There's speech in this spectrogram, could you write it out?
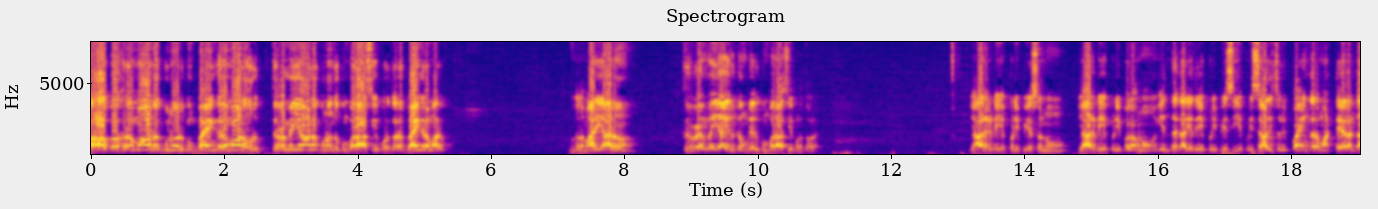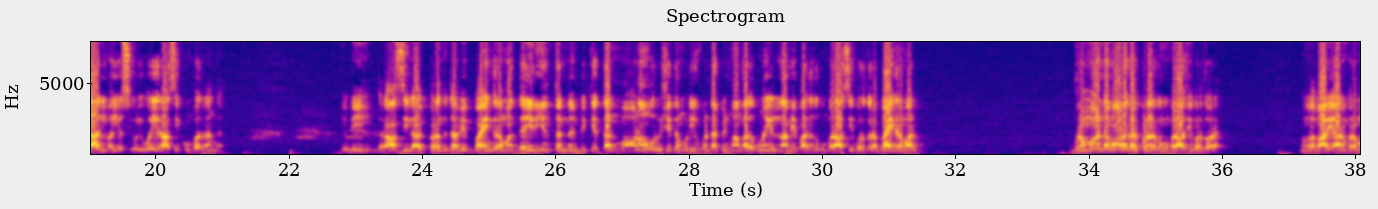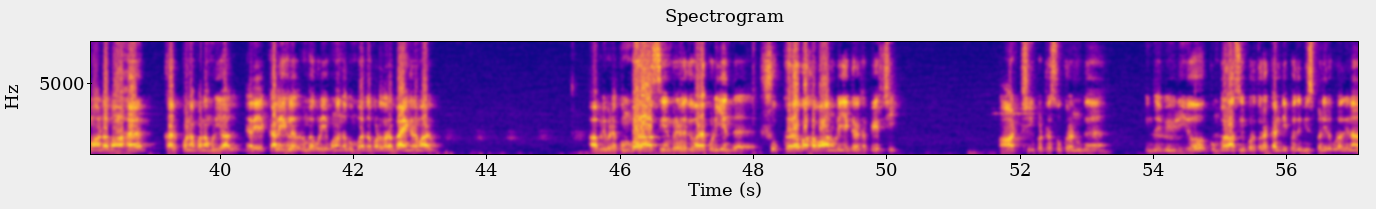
லாபகரமான குணம் இருக்கும். பயங்கரமான ஒரு திறமையான குணம் இந்த கும்பராசியை பொறுத்தவரை பயங்கரமா இருக்கும். உங்களை மாதிரி யாரும் திறமையா இருக்க முடியாது கும்பராசியை பொறுத்தவரை. யாருகிட்ட எப்படி பேசணும் யாருகிட்ட எப்படி பழகணும் எந்த காரியத்தை எப்படி பேசி எப்படி சாதி சொல்லி பயங்கரமா டேலண்டா அறிவா யோசிக்கக்கூடிய ஒரே ராசி கும்பதாங்க எப்படி? இந்த ராசியில பிறந்துட்டாவே பயங்கரமா தைரியம் தன்னம்பிக்கை தன்மானம் ஒரு விஷயத்த முடிவு பண்ணிட்டா பின்வாங்காத குணம் எல்லாமே பாருங்க. இந்த கும்பராசியை பொறுத்தவரை பயங்கரமா இருக்கும். பிரம்மாண்டமான கற்பனை இருக்கும் கும்பராசியை பொறுத்தவரை. உங்களை மாதிரி யாரும் பிரம்மாண்டமாக கற்பனை பண்ண முடியாது. நிறைய கலைகளை விரும்பக்கூடிய குணம் அந்த கும்பத்தை பொறுத்தவரை பயங்கரமா இருக்கும். அப்படிப்பட்ட கும்பராசி என்பவர்களுக்கு வரக்கூடிய இந்த சுக்கர பகவானுடைய கிரக பயிற்சி ஆட்சி பெற்ற சுக்கிரனுங்க. இந்த வீடியோ கும்பராசியை பொறுத்தவரை கண்டிப்பா இதை மிஸ் பண்ணிடக்கூடாது. ஏன்னா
